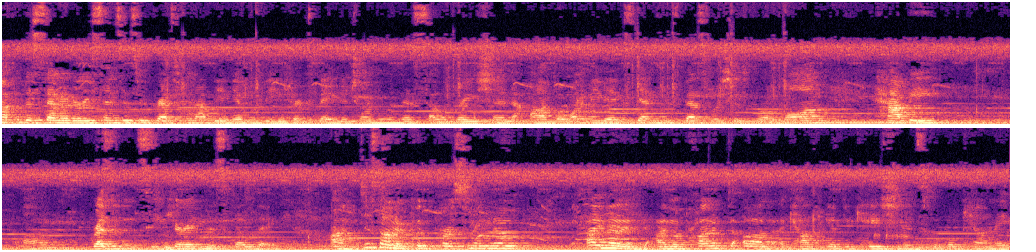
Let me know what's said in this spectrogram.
behalf of the senator, he sends his regrets for not being able to be here today to join you in this celebration, um, but wanted me to extend his best wishes for a long, happy um, residency here in this building. Um, just on a quick personal note, I'm a, I'm a product of a Catholic education in Schuylkill County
